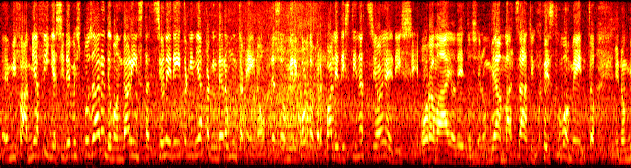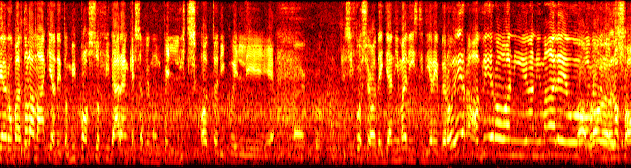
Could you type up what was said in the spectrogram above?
E mi fa, mia figlia si deve sposare, devo andare in stazione dei treni a prendere un treno. Adesso non mi ricordo per quale destinazione e dissi, oramai ho detto, se non mi ha ammazzato in questo momento e non mi ha rubato la macchina, ho detto mi posso fidare anche se avevo un pellicciotto di quelli... Ecco. Se ci fossero degli animalisti direbbero, era vero animale animale o... No, però, non lo so.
